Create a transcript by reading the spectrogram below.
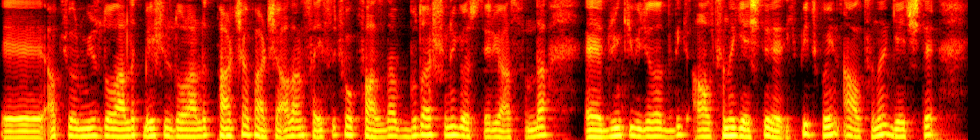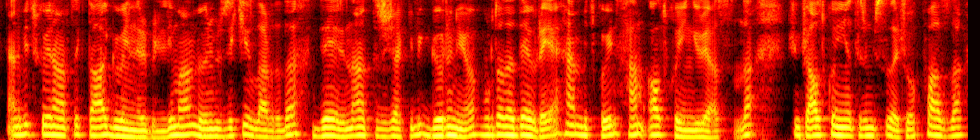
e, atıyorum 100 dolarlık 500 dolarlık parça parça alan sayısı çok fazla. Bu da şunu gösteriyor aslında. E, dünkü videoda dedik altını geçti dedik. Bitcoin altını geçti. Yani Bitcoin artık daha güvenilir bir liman ve önümüzdeki yıllarda da değerini arttıracak gibi görünüyor. Burada da devreye hem Bitcoin hem altcoin giriyor aslında. Çünkü altcoin yatırımcısı da çok fazla.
